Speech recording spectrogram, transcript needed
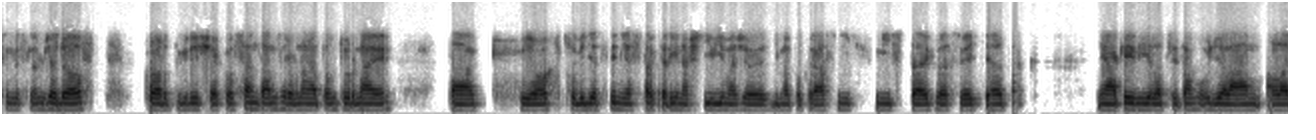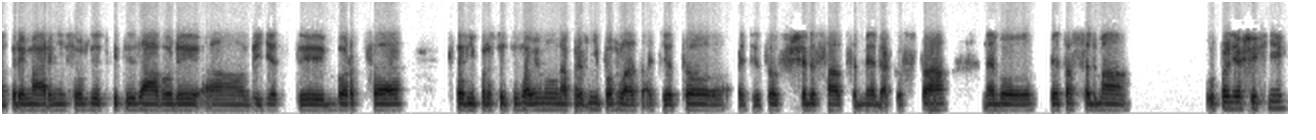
si myslím, že dost. Kort, když jako jsem tam zrovna na tom turnaji, tak jo, chci vidět ty města, které naštívíme, že jo, jezdíme po krásných místech ve světě, tak nějaký výlet si tam udělám, ale primární jsou vždycky ty závody a vidět ty borce, který prostě tě zaujmou na první pohled, ať je to, ať je to v 67 Da Costa nebo 7 úplně všichni.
